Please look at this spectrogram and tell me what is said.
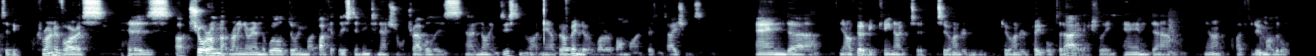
so the coronavirus has uh, sure I'm not running around the world doing my bucket list and international travel is uh, non-existent right now but I've been doing a lot of online presentations and uh, you know I've got a big keynote to 200 and 200 people today actually and um, you know I have to do my little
